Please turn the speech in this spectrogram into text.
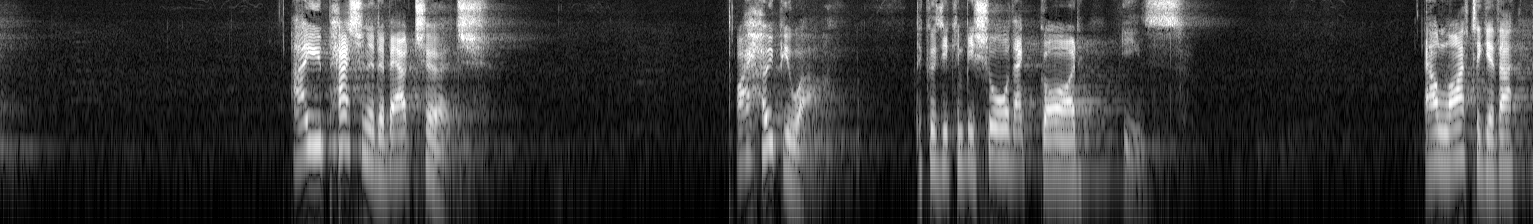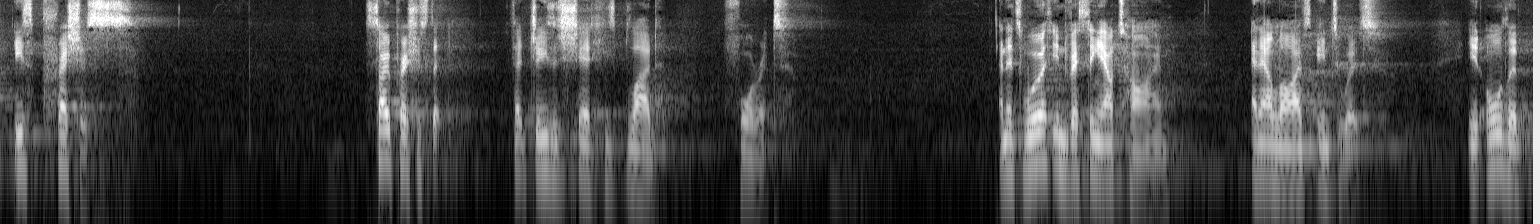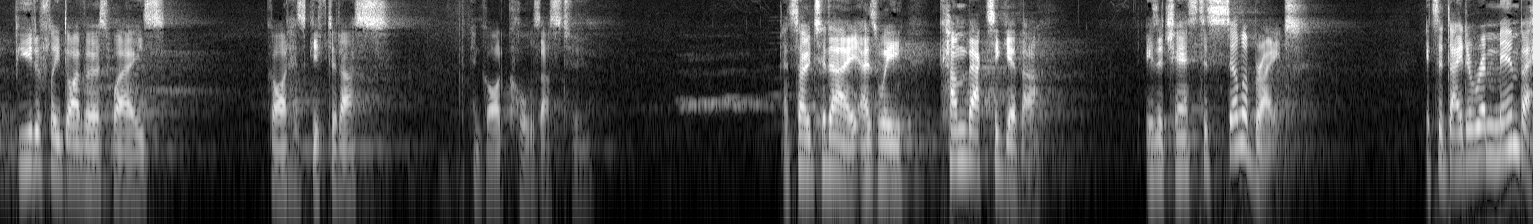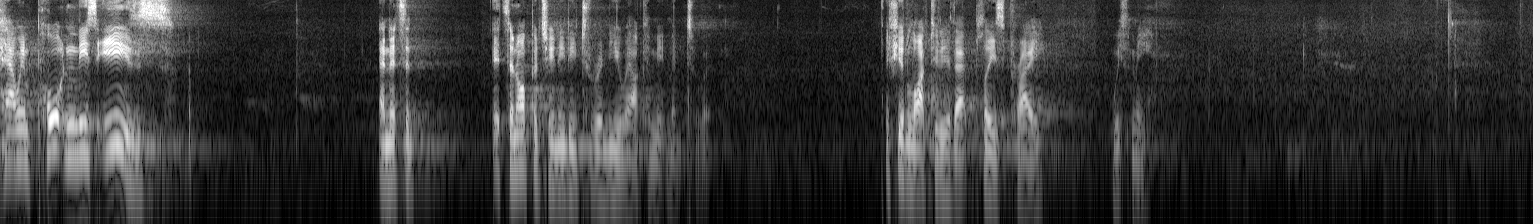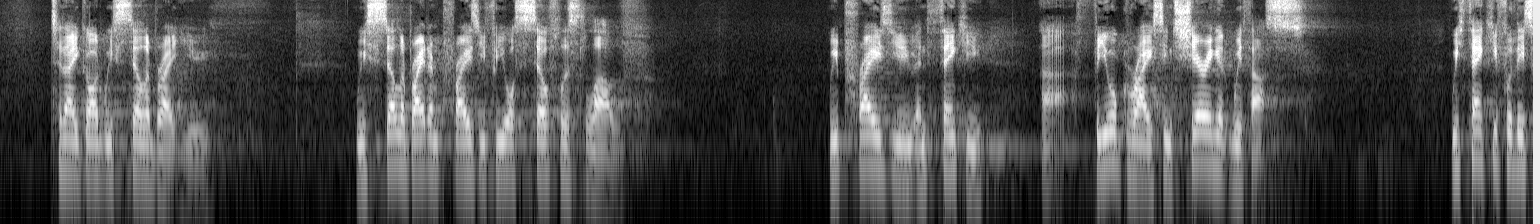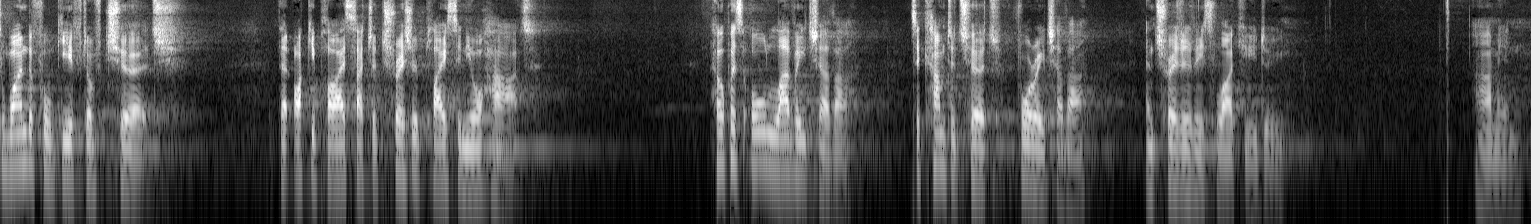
Are you passionate about church? I hope you are, because you can be sure that God is. Our life together is precious. So precious that, that Jesus shed his blood for it. And it's worth investing our time and our lives into it in all the beautifully diverse ways God has gifted us and God calls us to. And so today, as we come back together, is a chance to celebrate. It's a day to remember how important this is. And it's, a, it's an opportunity to renew our commitment to it. If you'd like to do that, please pray with me. Today, God, we celebrate you. We celebrate and praise you for your selfless love. We praise you and thank you uh, for your grace in sharing it with us. We thank you for this wonderful gift of church that occupies such a treasured place in your heart. Help us all love each other, to come to church for each other, and treasure this like you do. Amen.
